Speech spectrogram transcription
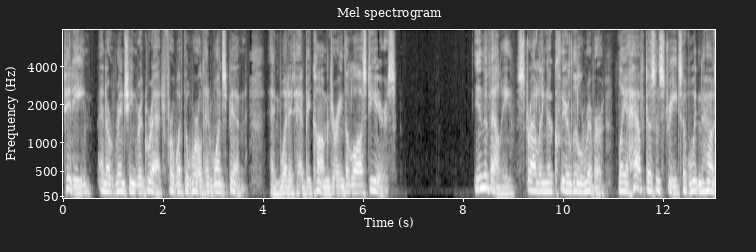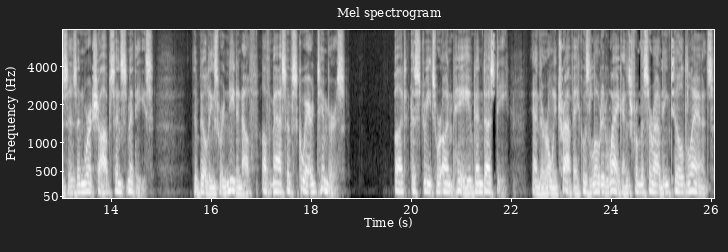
Pity and a wrenching regret for what the world had once been and what it had become during the lost years. In the valley, straddling a clear little river, lay a half dozen streets of wooden houses and workshops and smithies. The buildings were neat enough, of massive squared timbers. But the streets were unpaved and dusty, and their only traffic was loaded wagons from the surrounding tilled lands,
